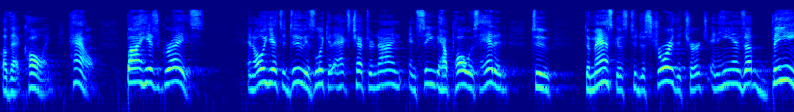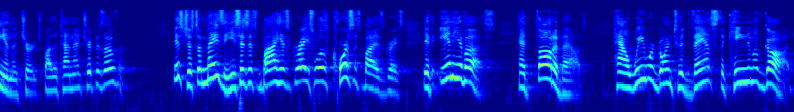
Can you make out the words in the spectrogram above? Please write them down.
of that calling. How? By his grace. And all you have to do is look at Acts chapter 9 and see how Paul was headed to Damascus to destroy the church, and he ends up being in the church by the time that trip is over. It's just amazing. He says it's by his grace. Well, of course it's by his grace. If any of us had thought about how we were going to advance the kingdom of God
